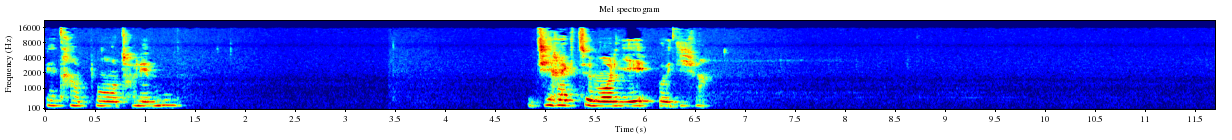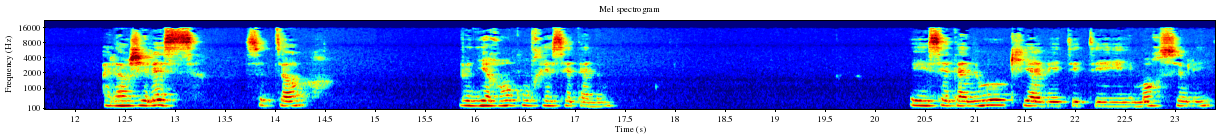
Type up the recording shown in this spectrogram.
D'être un pont entre les mondes, directement lié au divin. Alors je laisse ce tort venir rencontrer cet anneau. Et cet anneau qui avait été morcelé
